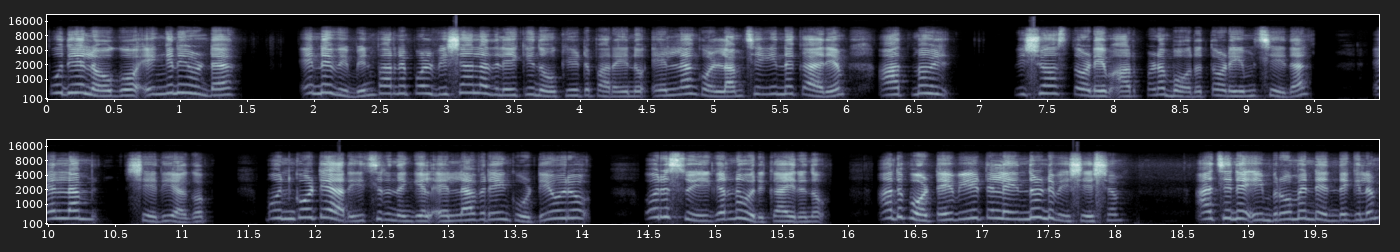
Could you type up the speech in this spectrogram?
പുതിയ ലോഗോ എങ്ങനെയുണ്ട്? എന്നെ വിപിൻ പറഞ്ഞപ്പോൾ വിശാൽ അതിലേക്ക് നോക്കിയിട്ട് പറയുന്നു എല്ലാം കൊള്ളാം. ചെയ്യുന്ന കാര്യം ആത്മവി വിശ്വാസത്തോടെയും അർപ്പണബോധത്തോടെയും ചെയ്താൽ എല്ലാം ശരിയാകും. മുൻകൂട്ടി അറിയിച്ചിരുന്നെങ്കിൽ എല്ലാവരെയും കൂട്ടി ഒരു ഒരു സ്വീകരണം ഒരുക്കായിരുന്നു. അതുപോട്ടെ വീട്ടിൽ എന്തുണ്ട് വിശേഷം? അച്ഛന് ഇമ്പ്രൂവ്മെന്റ് എന്തെങ്കിലും?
